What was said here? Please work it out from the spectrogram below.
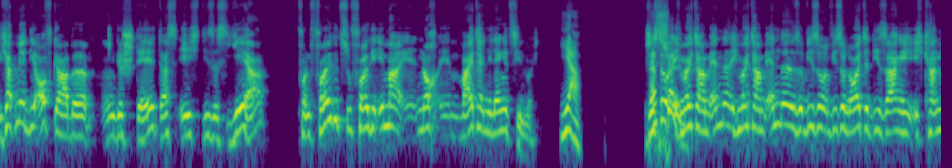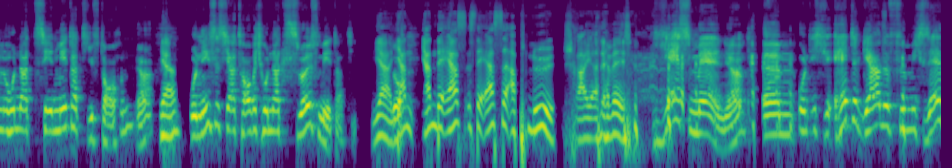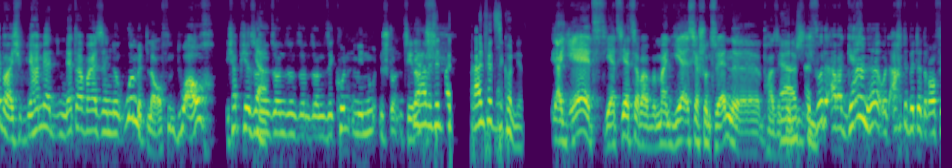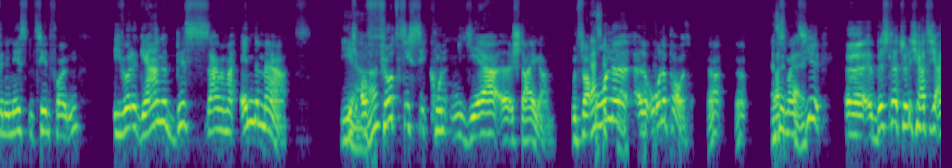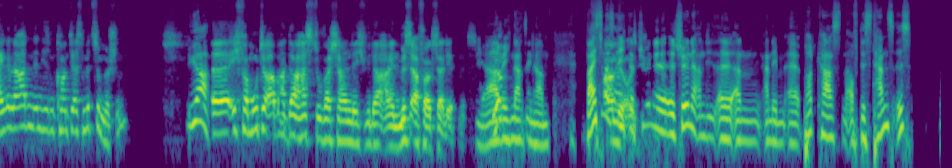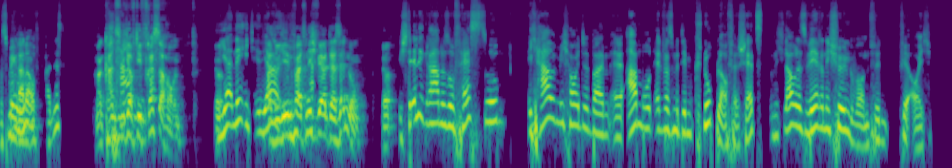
Ich habe mir die Aufgabe äh, gestellt, dass ich dieses Yeah von Folge zu Folge immer äh, noch äh, weiter in die Länge ziehen möchte. Ja. Das du? Ich möchte am Ende, ich möchte am Ende so wie so wie so Leute, die sagen, ich, ich kann 110 Meter tief tauchen, ja, Ja. und nächstes Jahr tauche ich 112 Meter tief. Ja, So. Jan, Jan der Erst ist der erste Apnoe-Schreier der Welt. Yes, man, ja. ähm, und ich hätte gerne für mich selber, ich, wir haben ja netterweise eine Uhr mitlaufen, du auch. Ich habe hier so, Ja. eine, so, einen- so, so, so einen Sekunden, Minuten, Stundenzähler. Ja, wir sind bei 43 Sekunden jetzt. Ja, jetzt, jetzt, jetzt, aber mein Jahr ist ja schon zu Ende, äh, ein paar Sekunden. Ja, ich, ich würde aber gerne, und achte bitte drauf in den nächsten zehn Folgen, ich würde gerne bis, sagen wir mal, Ende März Ja. auf 40 Sekunden Jahr äh, steigern. Und zwar Das ohne, also ohne Pause. Ja, ja. Das wird ist mein geil. Ziel? Äh, bist natürlich herzlich eingeladen, in diesem Contest mitzumischen. Ja. Äh, ich vermute aber, da hast du wahrscheinlich wieder ein Misserfolgserlebnis. Ja, Ne? will ich nachsehen haben. Weißt du, was eigentlich das. Schöne, äh, Schöne an, die, äh, an, an dem äh, Podcasten auf Distanz ist? Was mir Mhm. gerade aufgefallen ist. Man kann sich Ich nicht auf die Fresse hauen. Ja. Ja, nee, ich, ja, also jedenfalls ich, nicht während der Sendung. Ja. Ich stelle gerade so fest, so, ich habe mich heute beim äh, Abendbrot etwas mit dem Knoblauch verschätzt und ich glaube, das wäre nicht schön geworden für, für euch.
